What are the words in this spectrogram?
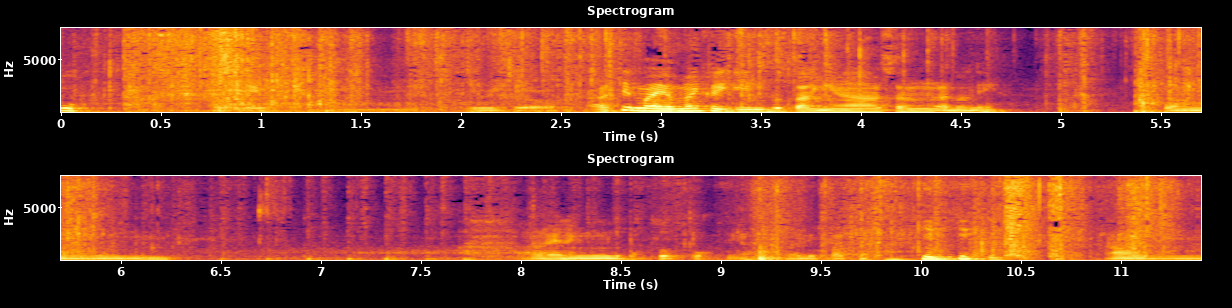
Whew. Okay. Here we go. Ate may may kay game butang nga sang ano ni? Sang Ah, ay nang lupok-lupok niya. Nalipat na. um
